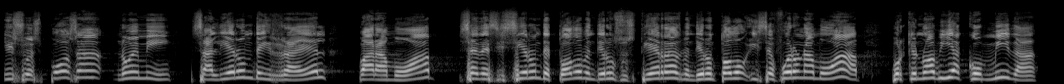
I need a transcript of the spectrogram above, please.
y su esposa Noemí salieron de Israel para Moab, se deshicieron de todo, vendieron sus tierras, vendieron todo y se fueron a Moab porque no había comida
